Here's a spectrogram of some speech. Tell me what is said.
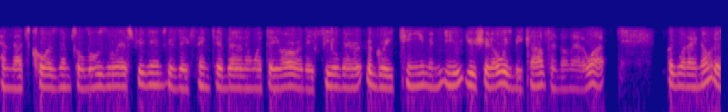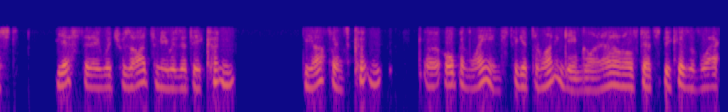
And that's caused them to lose the last three games because they think they're better than what they are, or they feel they're a great team. And you you should always be confident no matter what. But what I noticed yesterday, which was odd to me, was that they couldn't, the offense couldn't uh, open lanes to get the running game going. I don't know if that's because of lack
